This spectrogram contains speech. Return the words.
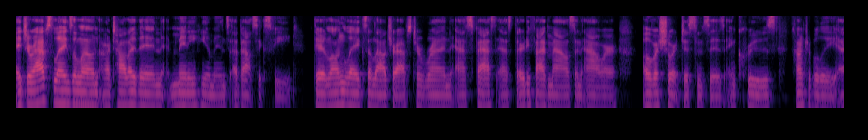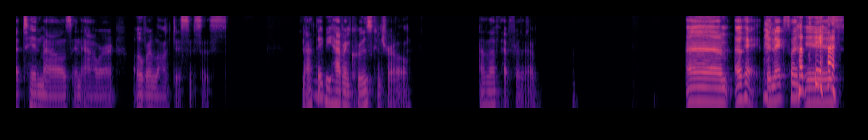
A giraffe's legs alone are taller than many humans, about six feet. Their long legs allow giraffes to run as fast as 35 miles an hour over short distances and cruise comfortably at 10 miles an hour over long distances. Not they be having cruise control. I love that for them. Um, okay, the next one Not they have- is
